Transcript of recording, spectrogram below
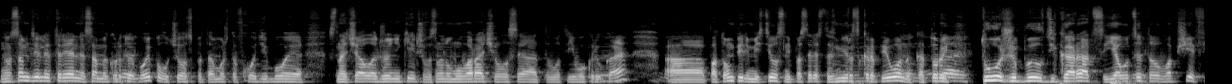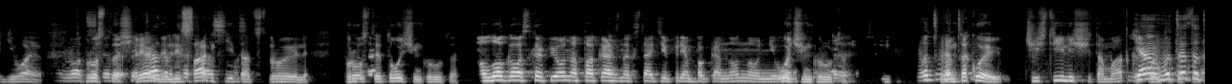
Но на самом деле это реально самый крутой да. бой получился, потому что в ходе боя сначала Джонни Кейдж в основном уворачивался от вот его крюка, да. а потом переместился непосредственно в мир Скорпиона, который да. тоже был декорацией. Я вот да. с этого вообще офигеваю. Вот, Просто реально леса какие-то отстроили. Просто да. это очень круто. Но логово Скорпиона показано, кстати, прям по канону. У него очень круто. Вот, прям вот, такой чистилище, там ад я вот этот,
